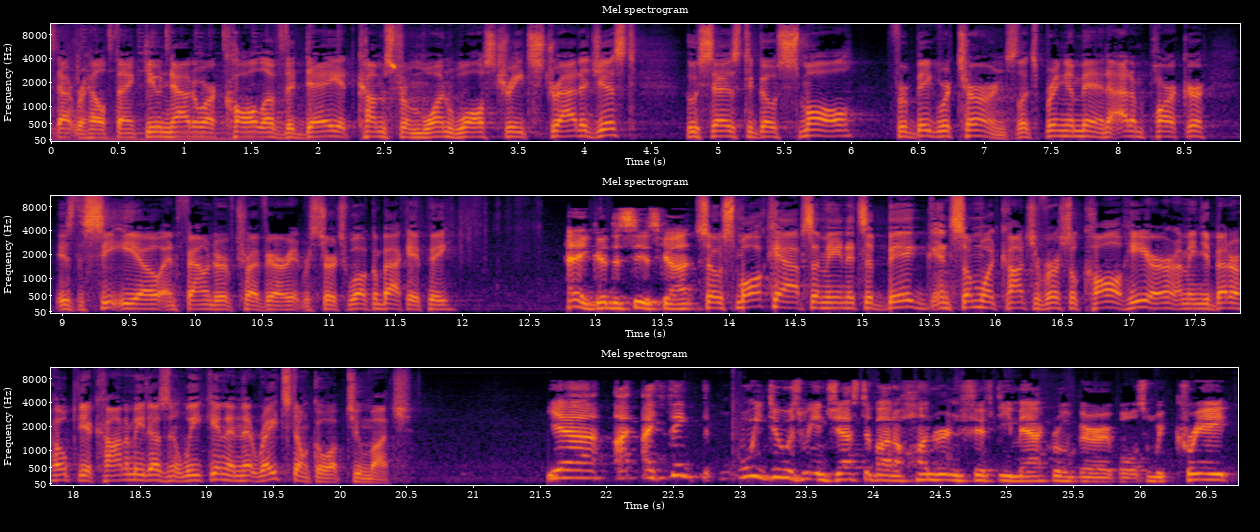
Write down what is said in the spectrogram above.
That, Rahel, thank you. Now to our call of the day. It comes from one Wall Street strategist who says to go small for big returns. Let's bring him in. Adam Parker is the CEO and founder of Trivariate Research. Welcome back, AP. Hey, good to see you, Scott. So, small caps, I mean, it's a big and somewhat controversial call here. I mean, you better hope the economy doesn't weaken and that rates don't go up too much. Yeah, I, I think what we do is we ingest about 150 macro variables and we create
